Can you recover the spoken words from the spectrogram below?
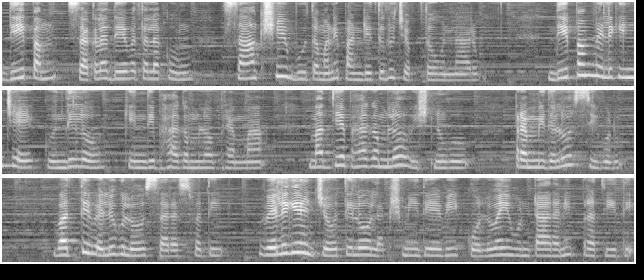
దీపం సకల దేవతలకు సాక్షిభూతమని పండితులు చెప్తూ ఉన్నారు. దీపం వెలిగించే కుందిలో కింది భాగంలో బ్రహ్మ మధ్య భాగంలో విష్ణువు ప్రమ్మిదలో శివుడు వత్తి వెలుగులో సరస్వతి వెలిగే జ్యోతిలో లక్ష్మీదేవి కొలువై ఉంటారని ప్రతీతి.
